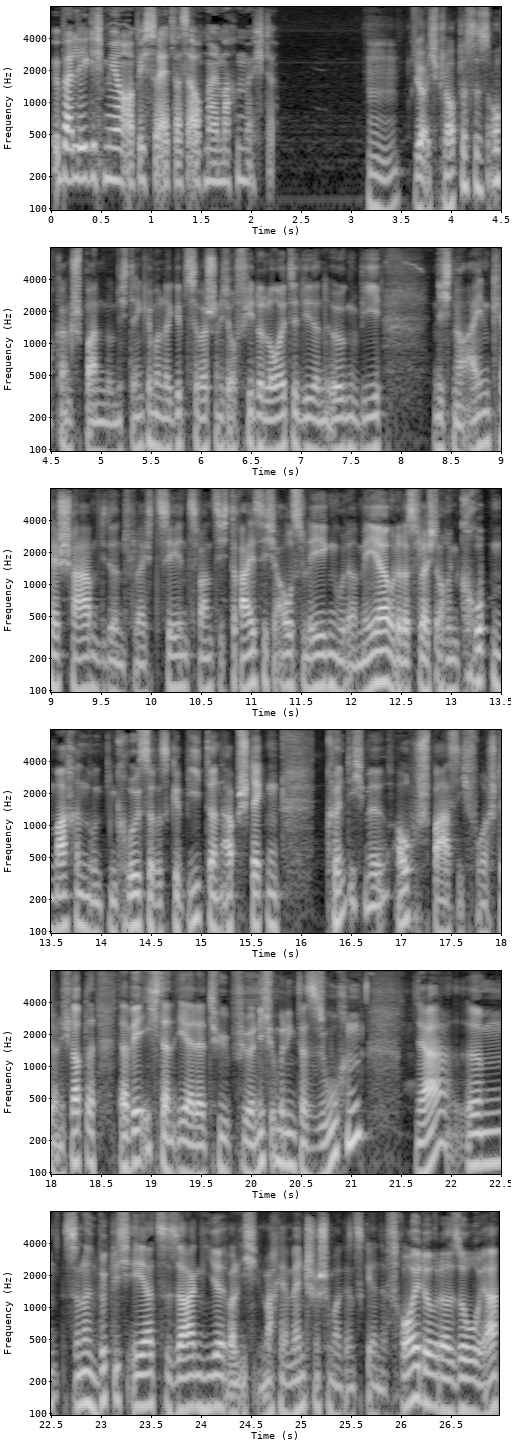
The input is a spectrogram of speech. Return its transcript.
überlege ich mir, ob ich so etwas auch mal machen möchte. Hm. Ja, ich glaube, das ist auch ganz spannend. Und ich denke mal, da gibt es ja wahrscheinlich auch viele Leute, die dann irgendwie nicht nur einen Cache haben, die dann vielleicht 10, 20, 30 auslegen oder mehr oder das vielleicht auch in Gruppen machen und ein größeres Gebiet dann abstecken, könnte ich mir auch spaßig vorstellen. Ich glaube, da, da wäre ich dann eher der Typ für. Nicht unbedingt das Suchen, ja, ähm, sondern wirklich eher zu sagen hier, weil ich mache ja Menschen schon mal ganz gerne Freude oder so, ja,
